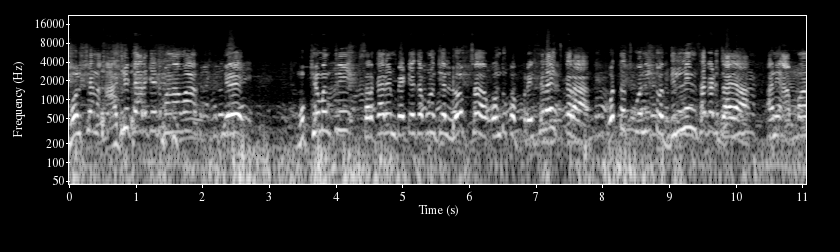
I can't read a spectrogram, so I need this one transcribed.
मोर्चान आजी टार्गेट बनावा ते ಮುಖ್ಯಮಂತ್ರಿ ಸರ್ಕಾರೇನ್ ಬೇಟೆಜಾಕೊಂಡು ಲೋಕ್ ಒಂದು ಪ್ರೆಷರೈಸ್ ಕರಾ ಒತ್ತच कोणी तो दिल्लीन सकट जाया आणि आपण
